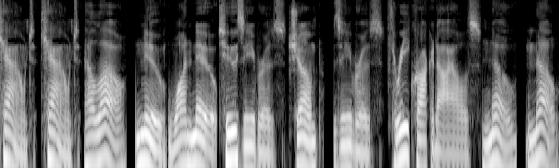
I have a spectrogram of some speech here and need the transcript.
count, count, hello, gnu, one gnu, two zebras, jump, zebras, three crocodiles, no, no,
